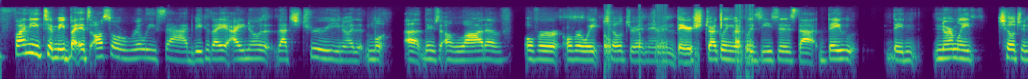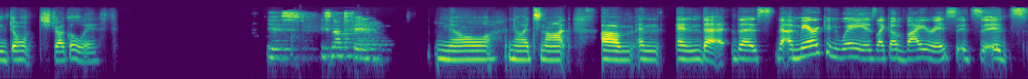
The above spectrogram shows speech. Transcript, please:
funny to me but it's also really sad because i i know that that's true you know that uh, there's a lot of over overweight children and they're struggling with diseases that they they normally children don't struggle with yes it's not fair no, no, it's not. Um, and and the the the American way is like a virus. It's it's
